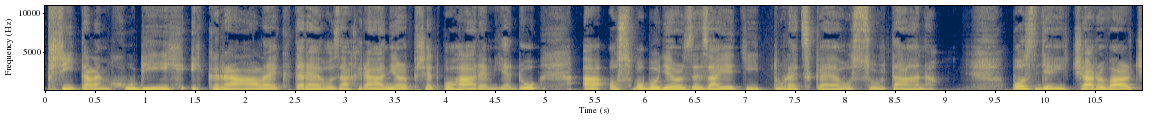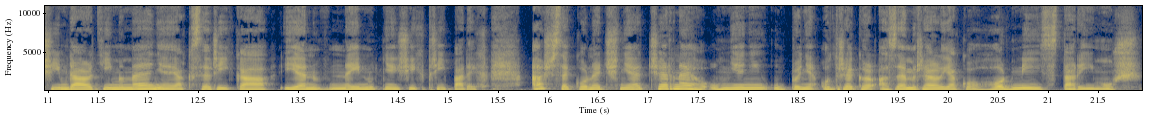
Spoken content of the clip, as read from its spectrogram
přítelem chudých i krále, kterého zachránil před pohárem jedu a osvobodil ze zajetí tureckého sultána. Později čaroval čím dál tím méně, jak se říká, jen v nejnutnějších případech, až se konečně černého umění úplně odřekl a zemřel jako hodný starý muž.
